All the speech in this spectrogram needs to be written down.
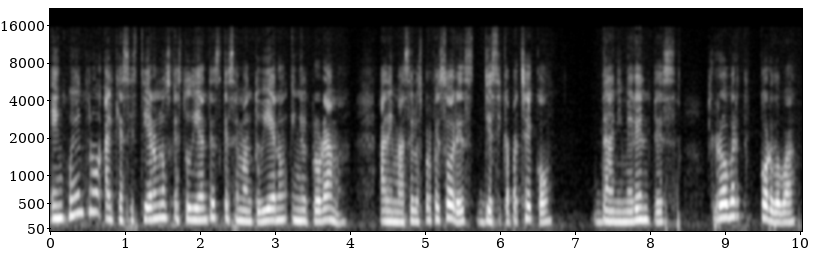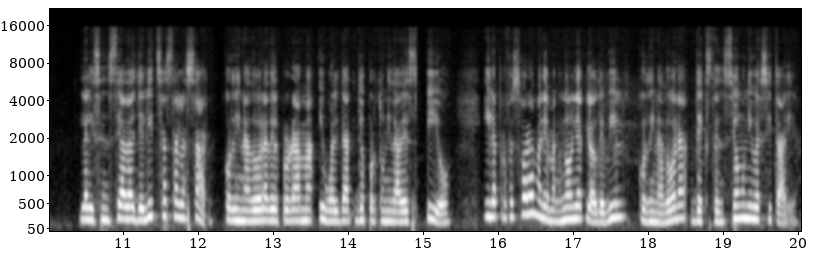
Encuentro al que asistieron los estudiantes que se mantuvieron en el programa, además de los profesores Jessica Pacheco, Dani Merentes, Robert Córdoba, la licenciada Yelitza Salazar, coordinadora del programa Igualdad de Oportunidades PIO, y la profesora María Magnolia Claudeville, coordinadora de Extensión Universitaria.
